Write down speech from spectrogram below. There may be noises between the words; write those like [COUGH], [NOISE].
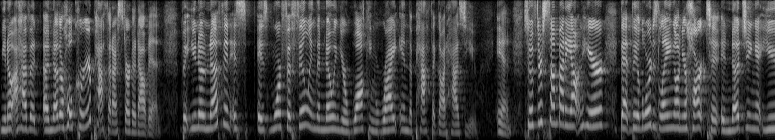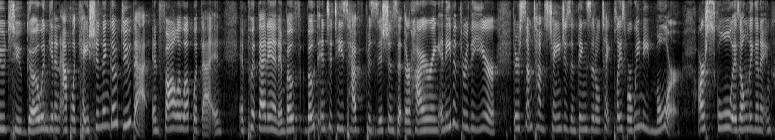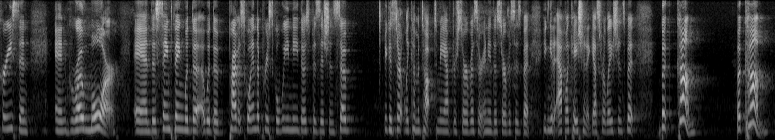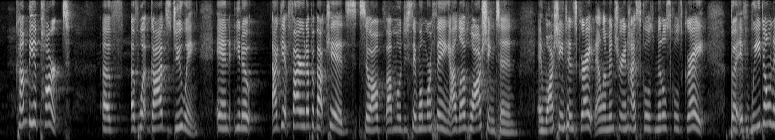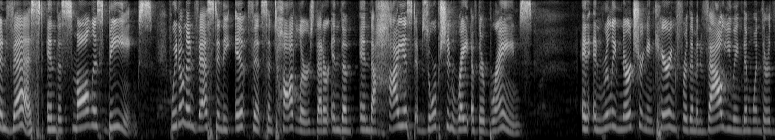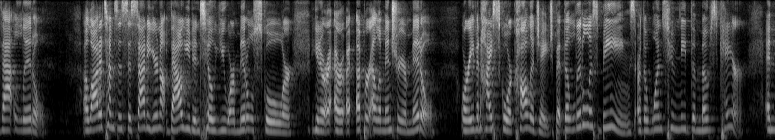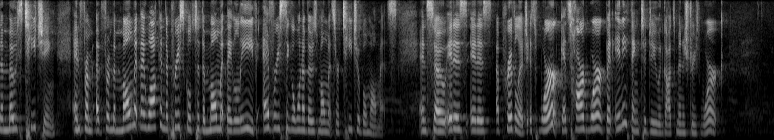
you know, I have a, another whole career path that I started out in. But you know, nothing is, is more fulfilling than knowing you're walking right in the path that God has you in. So if there's somebody out in here that the Lord is laying on your heart to and nudging at you to go and get an application, then go do that and follow up with that and and put that in. And both both entities have positions that they're hiring and even through the year there's sometimes changes and things that'll take place where we need more. Our school is only going to increase and and grow more. And the same thing with the with the private school and the preschool, we need those positions. So you can certainly come and talk to me after service or any of the services, but you can get an application at guest relations. But but come. But come. Come be a part of of what God's doing. And you know, I get fired up about kids, so I'll, I'm going to say one more thing. I love Washington, and Washington's great. Elementary and high schools, middle school's great. But if we don't invest in the smallest beings, if we don't invest in the infants and toddlers that are in the, in the highest absorption rate of their brains, and, and really nurturing and caring for them and valuing them when they're that little. A lot of times in society, you're not valued until you are middle school or, you know, or, or upper elementary or middle or even high school or college age. But the littlest beings are the ones who need the most care and the most teaching. And from, uh, from the moment they walk in the preschool to the moment they leave, every single one of those moments are teachable moments. And so it is, it is a privilege. It's work, it's hard work, but anything to do in God's ministry is work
